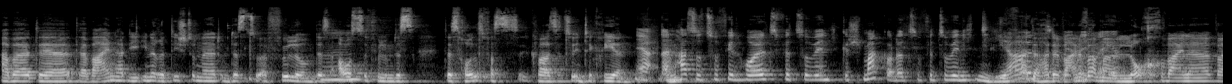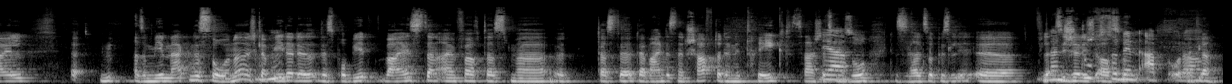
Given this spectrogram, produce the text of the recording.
Aber der, der Wein hat die innere Dichte nicht, um das zu erfüllen, um das auszufüllen, um das, das Holzfass quasi zu integrieren. Ja, dann hast du zu viel Holz für zu wenig Geschmack oder zu, für zu wenig Tiefe. Ja, da hat der Wein auf einmal ein. Loch, weil er, weil, äh, also wir merken das so, ne? Ich glaube, jeder, der das probiert, weiß dann einfach, dass man, äh, dass der, der Wein das nicht schafft oder nicht trägt, sage ich jetzt Ja. mal so. Das ist halt so ein bisschen, äh, Dann sicherlich auch du so. den ab, oder? Ja, klar.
